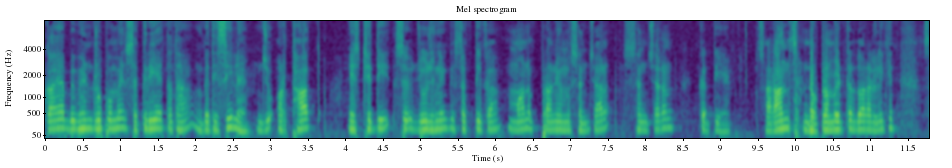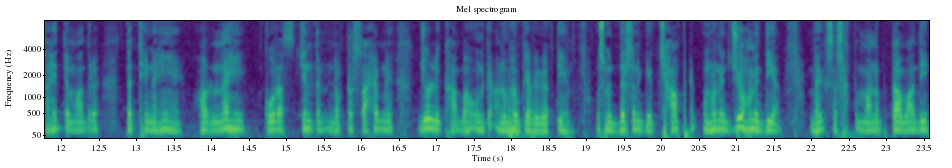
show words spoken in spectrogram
काया विभिन्न रूपों में सक्रिय तथा गतिशील है, जो अर्थात स्थिति से जूझने की शक्ति का मानव प्राणियों में संचार, संचरण करती है। सारांश डॉक्टर अंबेडकर द्वारा लिखित साहित्य मात्र तथ्य नहीं है। और न ही कोरा चिंतन। डॉक्टर साहब ने जो लिखा, वह उनके अनुभव की अभिव्यक्ति है। उसमें दर्शन की एक छाप है। उन्होंने जो हमें दिया, वह एक सशक्त मानवतावादी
